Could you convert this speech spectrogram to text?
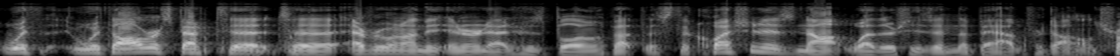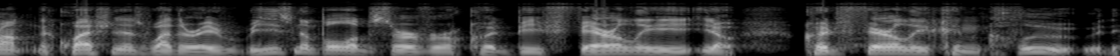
with with all respect to, to everyone on the internet who's blowing up about this, the question is not whether she's in the bag for Donald Trump. The question is whether a reasonable observer could be fairly, you know, could fairly conclude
